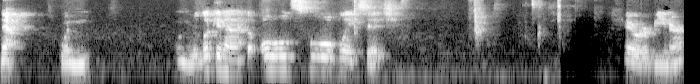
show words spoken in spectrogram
Now, when, when we're looking at the old school Blake's hitch, carabiner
